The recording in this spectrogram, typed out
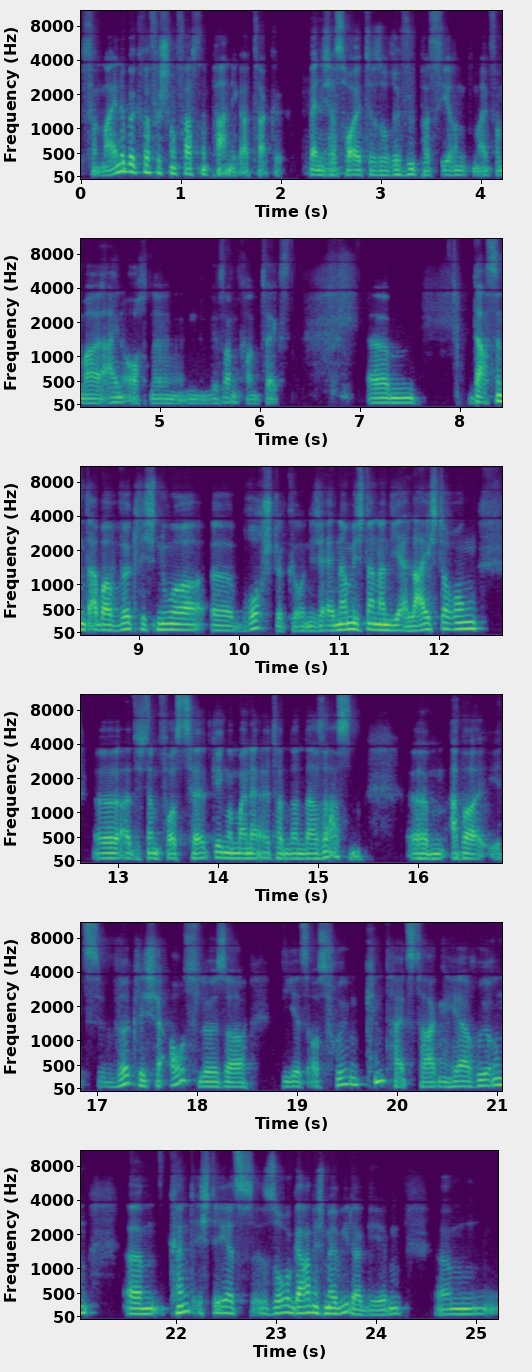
für meine Begriffe schon fast eine Panikattacke, mhm. wenn ich mhm. das heute so Revue passierend einfach mal einordne im Gesamtkontext. Ähm, das sind aber wirklich nur äh, Bruchstücke. Und ich erinnere mich dann an die Erleichterung, äh, als ich dann vors Zelt ging und meine Eltern dann da saßen. Ähm, aber jetzt wirkliche Auslöser, die jetzt aus frühen Kindheitstagen herrühren, ähm, könnte ich dir jetzt so gar nicht mehr wiedergeben. Ähm,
